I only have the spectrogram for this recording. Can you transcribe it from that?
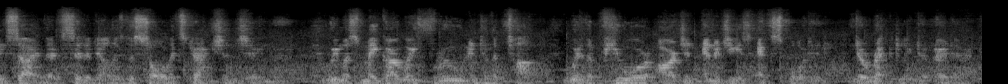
Inside that citadel is the soul extraction chamber. We must make our way through into the top, where the pure Argent energy is exported directly to Urdak.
